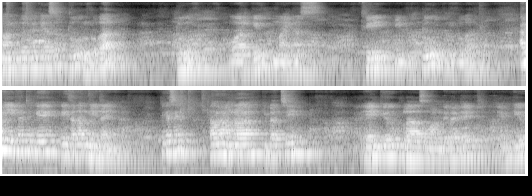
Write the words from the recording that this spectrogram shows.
মানগুলো এখানে কি আছে? Two two all cube minus three into two root over আমি এখান থেকে এই জায়গা নিয়ে যাই, ঠিক আছে? তাহলে আমরা কি পাচ্ছি? M cube plus one divided M cube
